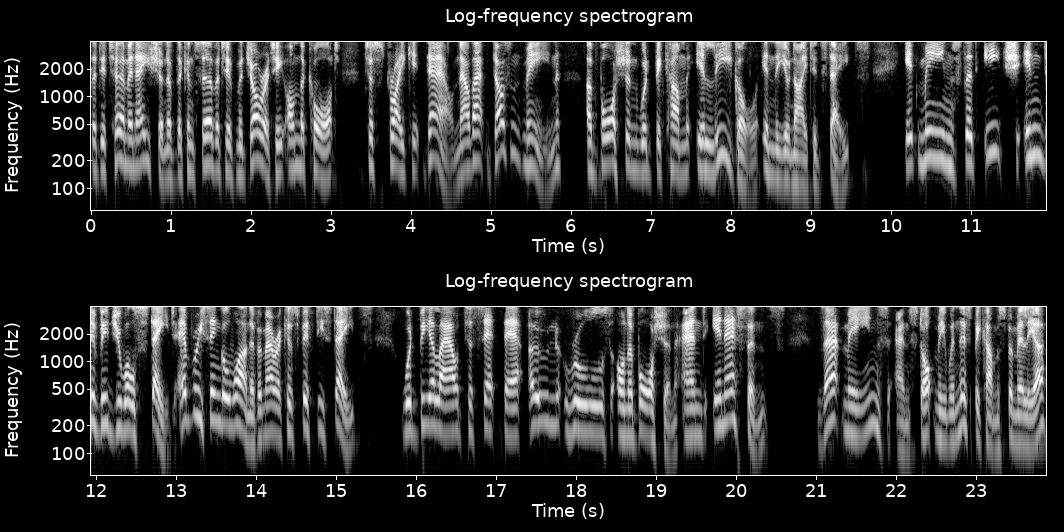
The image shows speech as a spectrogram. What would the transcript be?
the determination of the conservative majority on the court to strike it down. Now, that doesn't mean abortion would become illegal in the United States. It means that each individual state, every single one of America's 50 states, would be allowed to set their own rules on abortion. And in essence, that means, and stop me when this becomes familiar,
